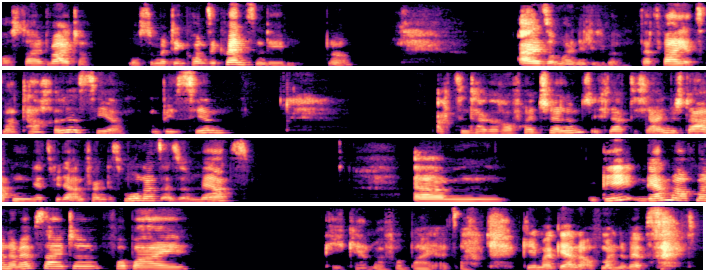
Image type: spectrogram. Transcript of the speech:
rauchst du halt weiter. Musst du mit den Konsequenzen leben. Ne? Also, meine Liebe, das war jetzt mal Tacheles hier. Ein bisschen 18 Tage Rauchfrei Challenge. Ich lade dich ein. Wir starten jetzt wieder Anfang des Monats, also im März. Ähm, geh gern mal auf meiner Webseite vorbei. Geh gern mal vorbei. Also, geh mal gerne auf meine Webseite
